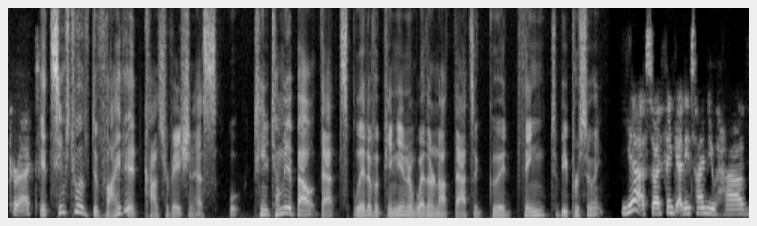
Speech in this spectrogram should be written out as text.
Correct. It seems to have divided conservationists. Can you tell me about that split of opinion and whether or not that's a good thing to be pursuing? Yeah, so I think anytime you have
